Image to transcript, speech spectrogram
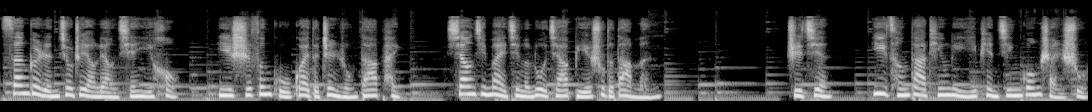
三个人就这样两前一后，以十分古怪的阵容搭配，相继迈进了洛家别墅的大门。只见一层大厅里一片金光闪烁，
